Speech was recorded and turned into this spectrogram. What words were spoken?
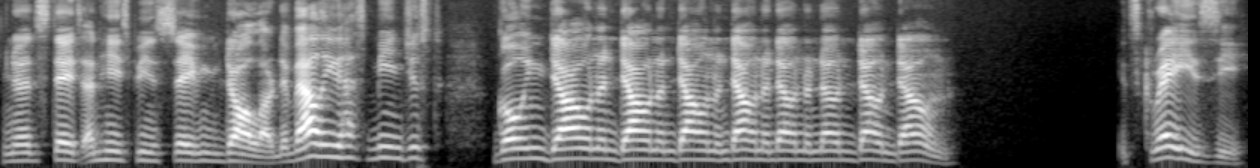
united states and he's been saving dollar. The value has been just going down and down and down and down and down and down and down and down. It's crazy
